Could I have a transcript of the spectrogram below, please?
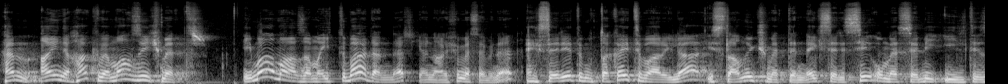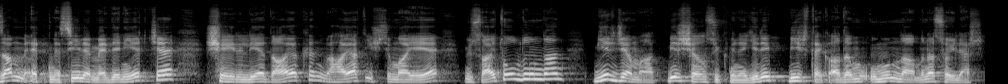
Hem aynı hak ve mahz hikmettir. İmam-ı Azam'a ittiba edenler yani Hanefi mezhebine ekseriyeti mutlaka itibarıyla İslamlı hükümetlerin ekserisi o mezhebi iltizam etmesiyle medeniyetçe şehriliğe daha yakın ve hayat içtimaiyeye müsait olduğundan bir cemaat bir şahıs hükmüne girip bir tek adamı umum namına söyler.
